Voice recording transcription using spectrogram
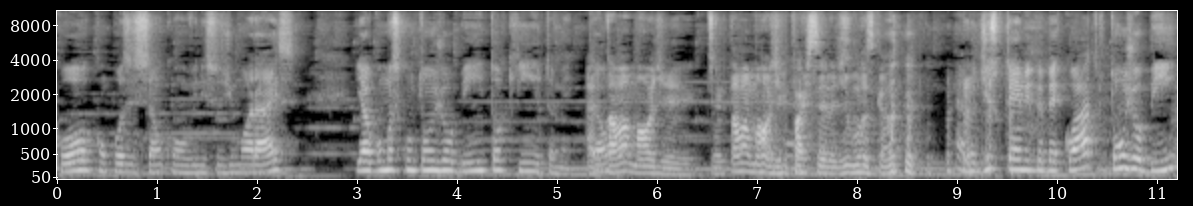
co-composição com o Vinícius de Moraes. E algumas com Tom Jobim e Toquinho também. É, Então, tava mal de. Ele tava mal de parceiro de música, né? É, no disco tem MPB4, Tom Jobim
